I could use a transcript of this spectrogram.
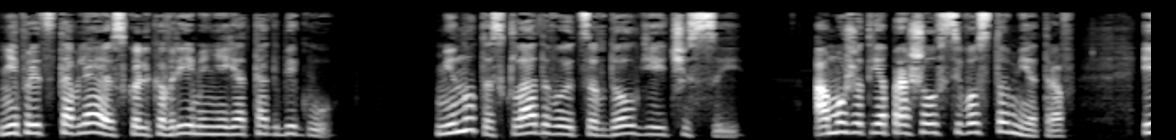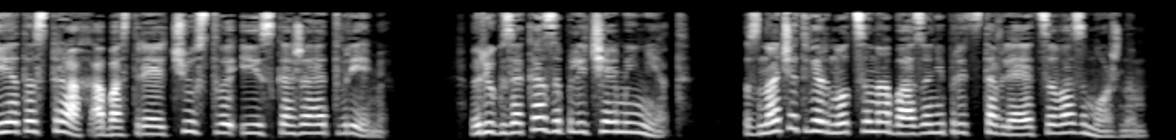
Не представляю, сколько времени я так бегу. Минуты складываются в долгие часы. А может, я прошел всего сто метров, и это страх обостряет чувства и искажает время. Рюкзака за плечами нет. Значит, вернуться на базу не представляется возможным.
